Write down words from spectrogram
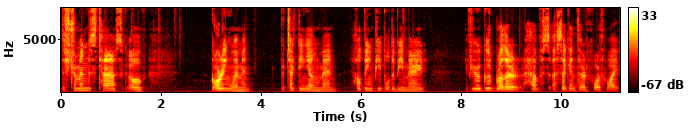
This tremendous task of guarding women, protecting young men, helping people to be married. If you're a good brother, have a second, third, fourth wife.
